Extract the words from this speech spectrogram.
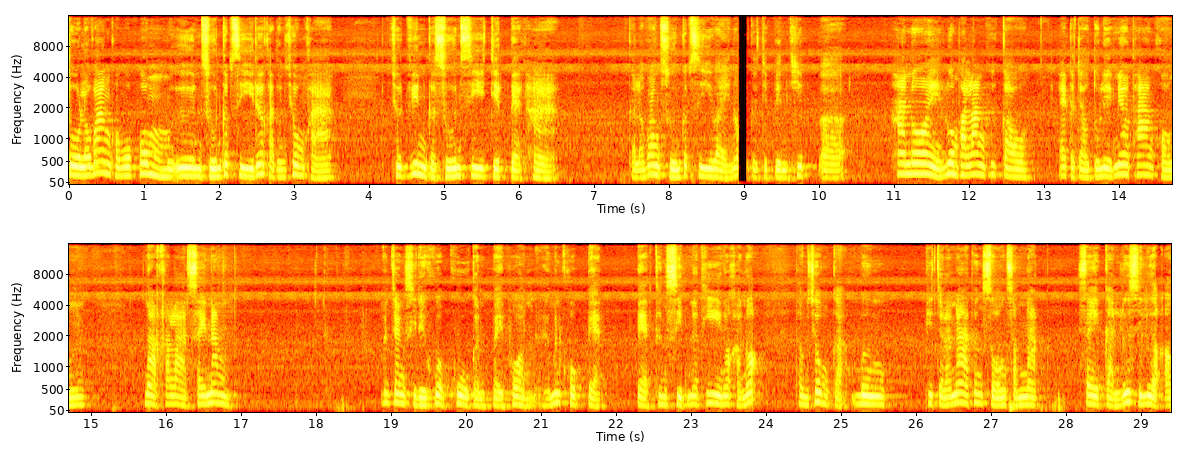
ตัวระว่างของพวกพ่มมืออื่นศูนย์กับสี่เด้อค่ะท่านผู้ชมค่ะ ชุดวิ่นกับศูนย์สี่เจ็ดแปดห้ากับระว่างศูนย์กับสี่ไว้เนาะก็จะเป็นคลิปเอ่อห้าน้อย ร่วมพลังคือเก่าไอ้กระเจ้าตัวเลขแนวทางของนาคราชไซน้ำ มันจังสิได้ควบคู่กันไปพร้อมให้มันครบแปดแปดถึงสิบนาทีเนาะค่ะเนาะท่านผู้ชมกะมึงพิจารณาทั้งสองสำนักใส่กันหรือสิเลือกเอา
